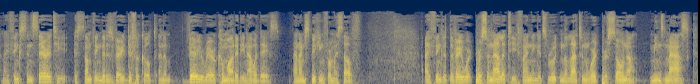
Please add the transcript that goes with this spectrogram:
And I think sincerity is something that is very difficult and a very rare commodity nowadays. And I'm speaking for myself. I think that the very word personality, finding its root in the Latin word persona, means mask.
